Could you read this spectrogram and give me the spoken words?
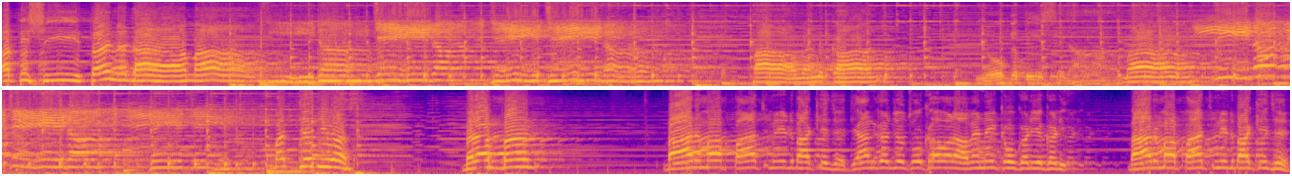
અતિ શીતન દામા શ્રી રામ જય રામ જય જય રામ. પાવન કાન યોગ શ્રી રામ. જય રામ જય જય મધ્ય દિવસ બરાબર? બારમાં પાંચ મિનિટ બાકી છે. ધ્યાન કરજો ચોખા વાળા હવે નહીં કહું, ઘડીએ ઘડી. બારમાં પાંચ મિનિટ બાકી છે.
